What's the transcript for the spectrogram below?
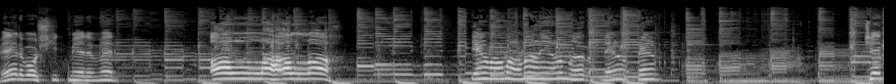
Ver boş gitmeyelim ver. Allah Allah. Chat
